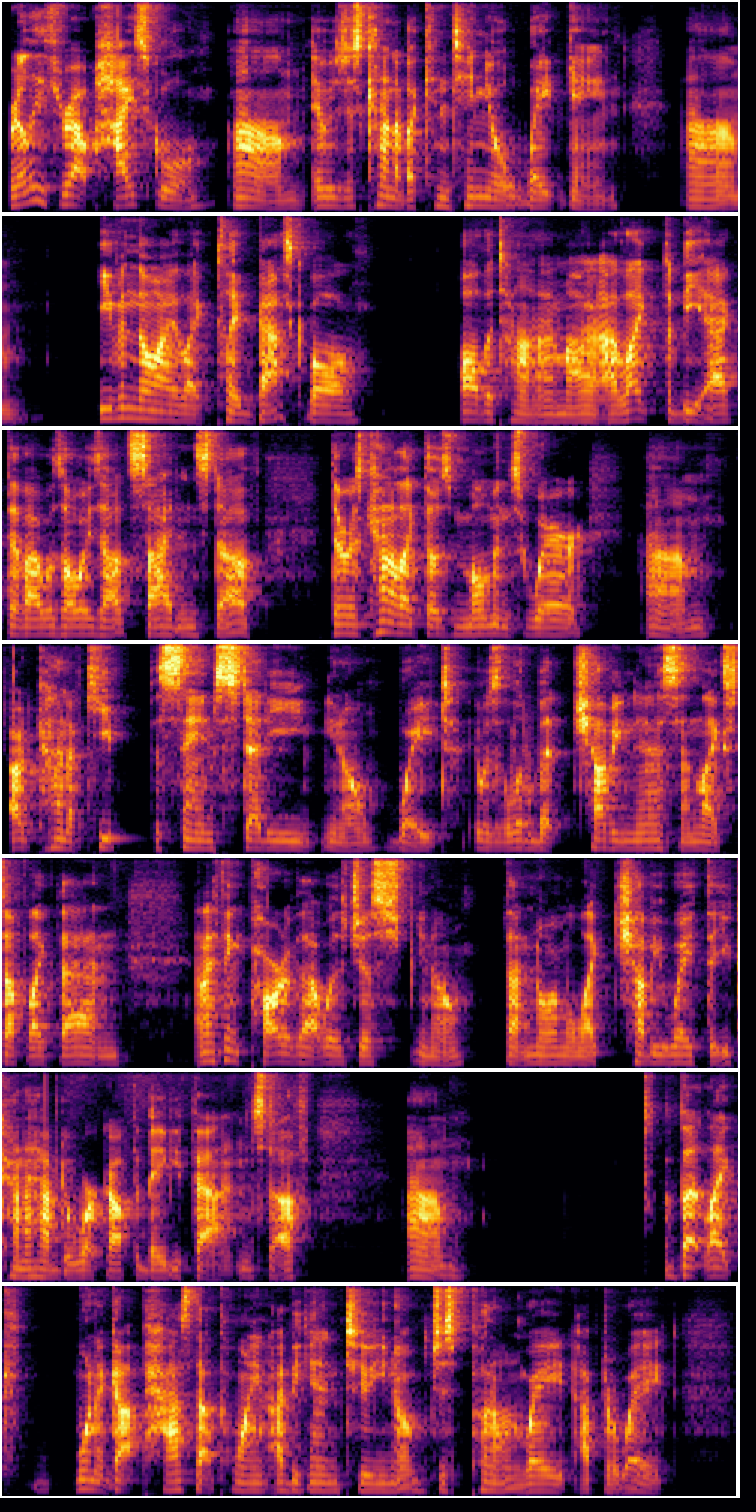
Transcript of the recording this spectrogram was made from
really throughout high school, um, it was just kind of a continual weight gain. Um, even though I like played basketball all the time, I, I liked to be active. I was always outside and stuff. There was kind of like those moments where um, I would kind of keep the same steady, you know, weight. It was a little bit chubbiness and like stuff like that, and and I think part of that was just you know that normal like chubby weight that you kind of have to work off the baby fat and stuff. Um, but like when it got past that point, I began to you know just put on weight after weight.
